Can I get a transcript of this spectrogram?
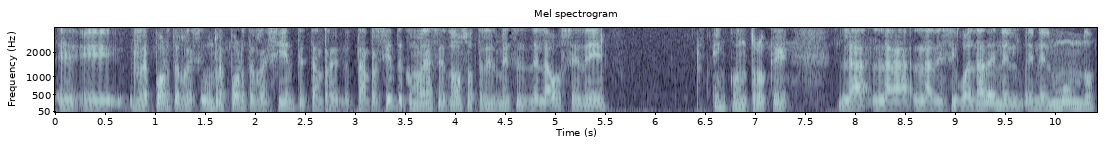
eh, reporte, un reporte reciente, tan, tan reciente como de hace dos o tres meses de la OCDE, encontró que la, la, la desigualdad en el, en el mundo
